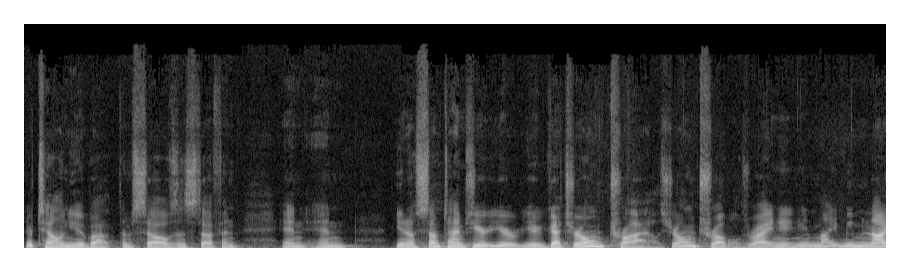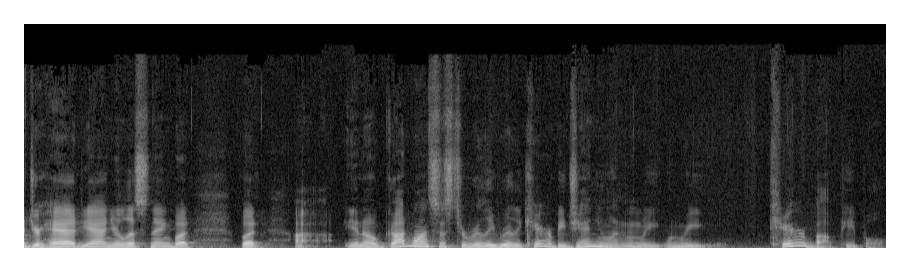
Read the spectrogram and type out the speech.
they're telling you about themselves and stuff. And, and, and you know, sometimes you're, you're, you've got your own trials, your own troubles, right? And you, you might even nod your head, yeah, and you're listening, but, but you know, God wants us to really, really care and be genuine when we, when we care about people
